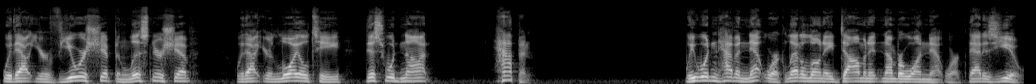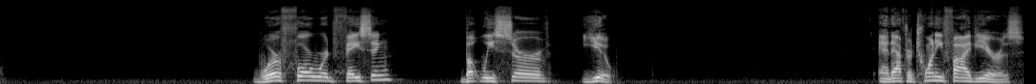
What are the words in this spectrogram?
without your viewership and listenership, without your loyalty, this would not happen. We wouldn't have a network, let alone a dominant number one network. That is you. We're forward facing, but we serve you. And after 25 years,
